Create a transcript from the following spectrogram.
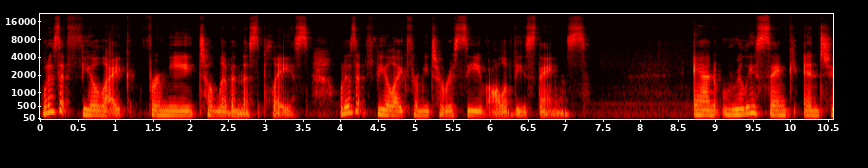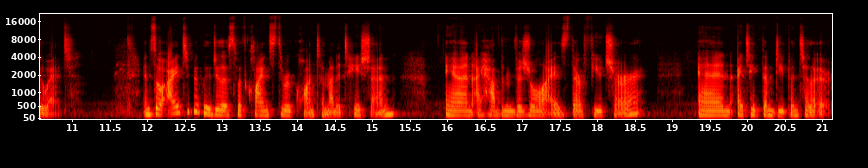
What does it feel like for me to live in this place? What does it feel like for me to receive all of these things? And really sink into it. And so I typically do this with clients through quantum meditation, and I have them visualize their future and I take them deep into their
